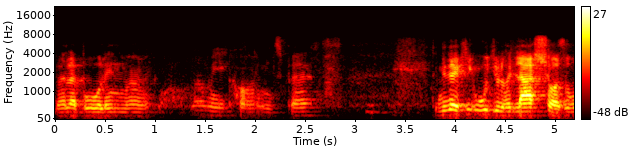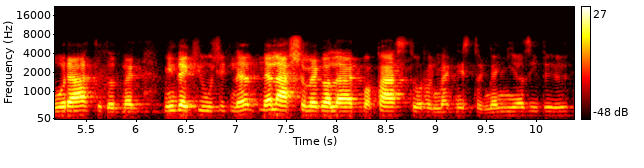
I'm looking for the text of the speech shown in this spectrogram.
belebólint, már, már még 30 perc. Mindenki úgy ül, hogy lássa az órát, tudod, meg mindenki úgy, hogy ne, ne lássa meg a lelk, a pásztor, hogy megnézte, hogy mennyi az idő,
